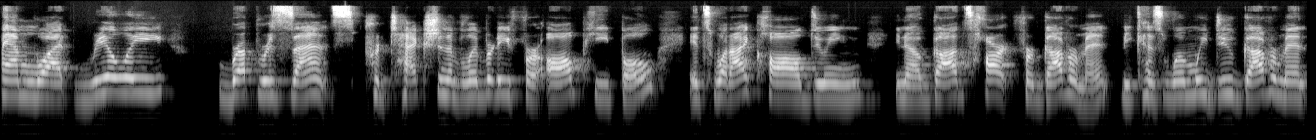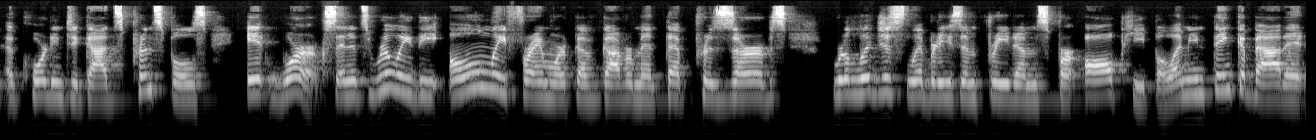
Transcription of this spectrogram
and what really represents protection of liberty for all people. It's what I call doing, you know, God's heart for government because when we do government according to God's principles, it works. And it's really the only framework of government that preserves religious liberties and freedoms for all people. I mean, think about it.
